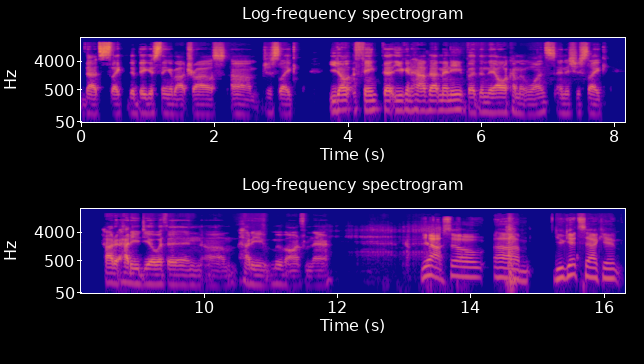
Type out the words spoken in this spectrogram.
that's like the biggest thing about trials. Um, just like you don't think that you can have that many, but then they all come at once, and it's just like how do how do you deal with it, and um, how do you move on from there? Yeah, so um, you get second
